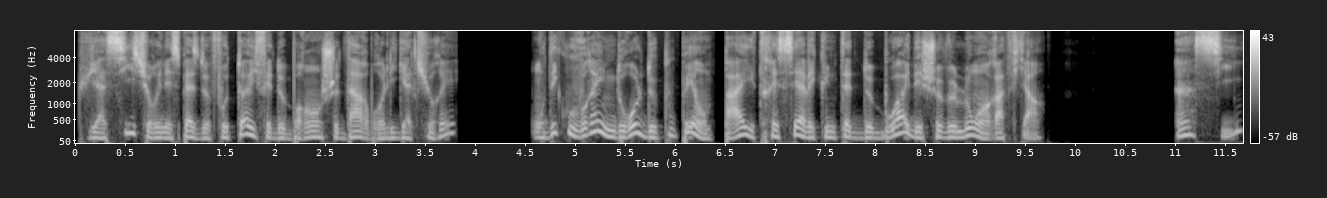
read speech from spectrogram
Puis assis sur une espèce de fauteuil fait de branches d'arbres ligaturés, on découvrait une drôle de poupée en paille tressée avec une tête de bois et des cheveux longs en raffia. Ainsi,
